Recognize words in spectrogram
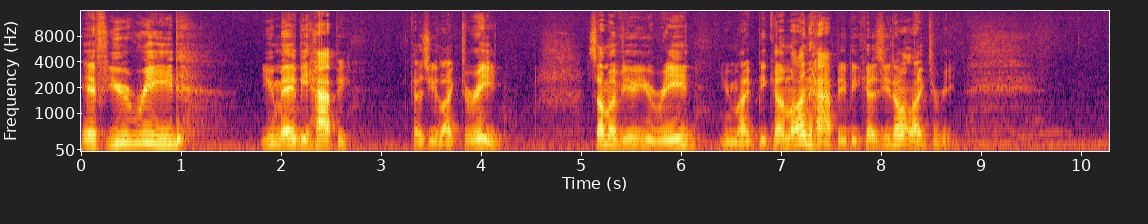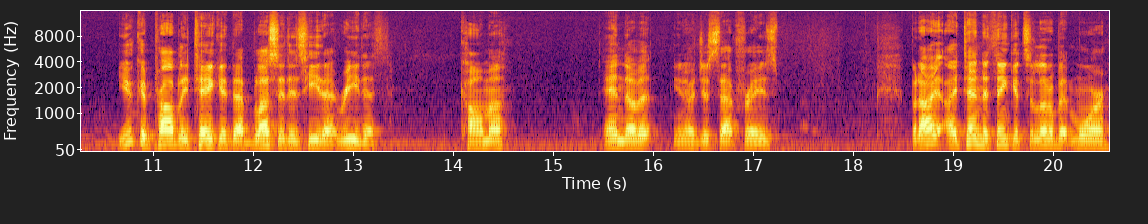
if you read, you may be happy because you like to read. Some of you, you read, you might become unhappy because you don't like to read. You could probably take it that blessed is he that readeth, comma, end of it, you know, just that phrase. But I, I tend to think it's a little bit more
